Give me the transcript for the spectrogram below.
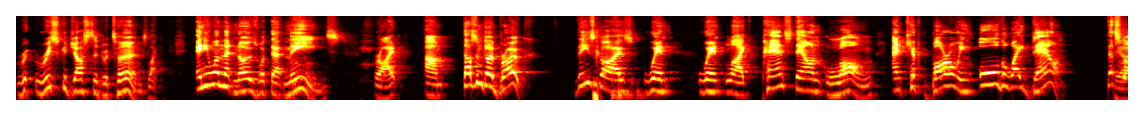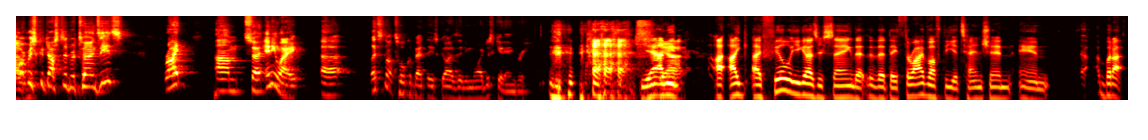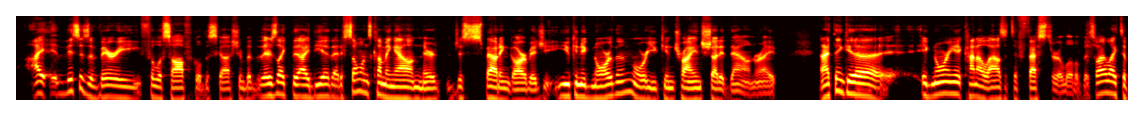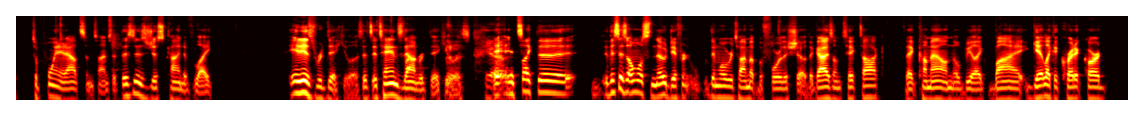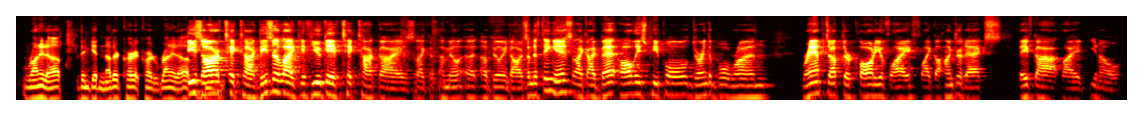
R- risk adjusted returns, like anyone that knows what that means, right? Um, doesn't go broke. These guys went went like pants down long and kept borrowing all the way down. That's yeah. not what risk adjusted returns is right? Um, so anyway, uh, let's not talk about these guys anymore. I just get angry. yeah, I mean, I, I I feel what you guys are saying that that they thrive off the attention and uh, but I I this is a very philosophical discussion, but there's like the idea that if someone's coming out and they're just spouting garbage, you, you can ignore them or you can try and shut it down, right? And I think it uh ignoring it kind of allows it to fester a little bit. So I like to to point it out sometimes that this is just kind of like it is ridiculous. It's it's hands down ridiculous. Yeah. It, it's like the this is almost no different than what we were talking about before the show. The guys on TikTok that come out and they'll be like buy get like a credit card run it up, then get another credit card, run it up. These are TikTok. These are like if you gave TikTok guys like a, mil, a, billion dollars. And the thing is, like I bet all these people during the bull run ramped up their quality of life like 100x. They've got like, you know,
